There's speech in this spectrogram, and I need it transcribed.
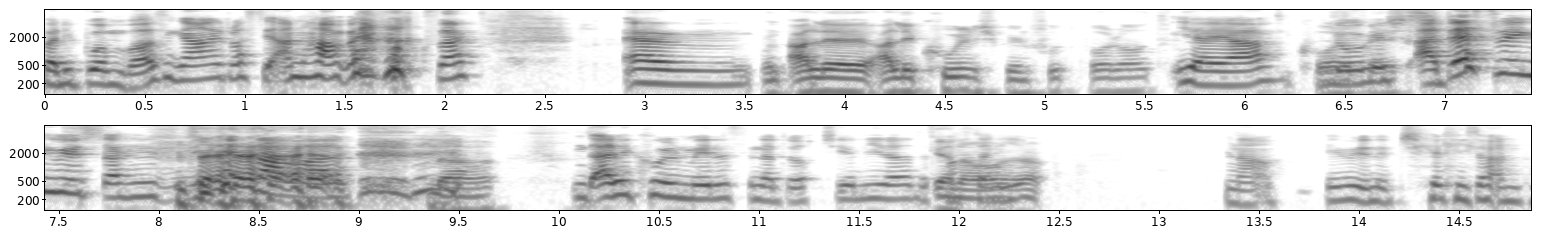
Bei den Buben weiß ich gar nicht, was die anhaben, ehrlich gesagt. Ähm, Und alle, alle coolen spielen Football dort. ja, ja, logisch. Ah, deswegen will ich da hin. Na, Und alle coolen Mädels sind natürlich Cheerleader. Das macht er genau, nie. ja. Na, ich will nicht Cheerleadern.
